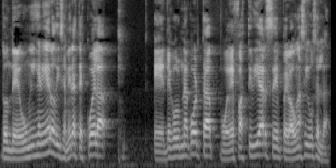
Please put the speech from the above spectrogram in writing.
donde un ingeniero dice, mira, esta escuela es de columna corta, puede fastidiarse, pero aún así úsenla.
